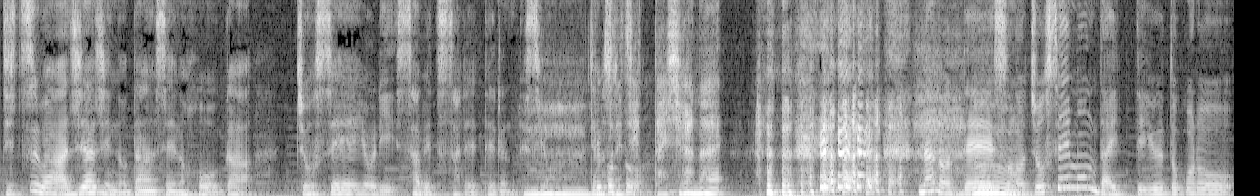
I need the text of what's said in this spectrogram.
実はアジア人の男性の方が女性より差別されてるんですよ。でもそれ絶対知らない。なので、うん、その女性問題っていうところ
